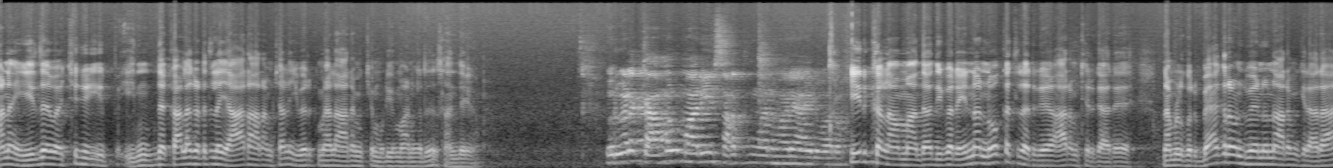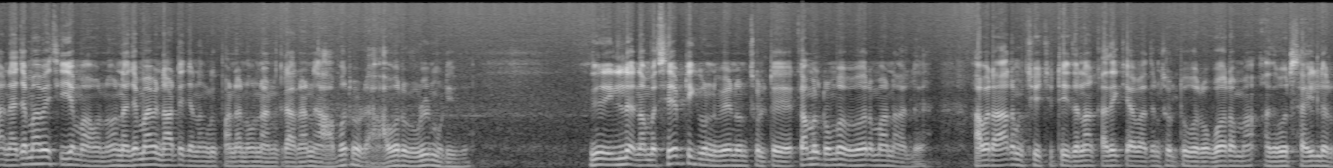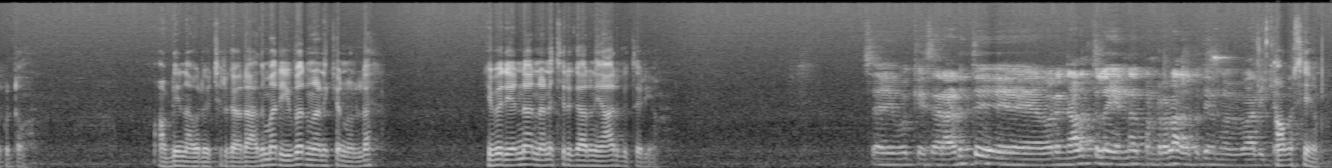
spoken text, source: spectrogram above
ஆனால் இதை வச்சு இப்போ இந்த காலகட்டத்தில் யார் ஆரம்பித்தாலும் இவருக்கு மேலே ஆரம்பிக்க முடியுமாங்கிறது சந்தேகம். ஒருவேளை கமல் மாதிரி சரத்குமார் மாதிரி ஆயிடுவாரோ? இருக்கலாம். அதாவது இவர் என்ன நோக்கத்தில் இருக்க ஆரம்பிச்சிருக்காரு. நம்மளுக்கு ஒரு பேக்ரவுண்ட் வேணும்னு ஆரம்பிக்கிறாரா? நிஜமாவே சிஎம் ஆகணும். நிஜமாவே நாட்டு ஜனங்களுக்கு பண்ணணும்னு நினைக்கிறாரான்னு அவரோட அவரோட உள் முடிவு. இது இல்லை நம்ம சேஃப்டிக்கு ஒன்று வேணும்னு சொல்லிட்டு கமல் ரொம்ப விவரமான ஆள். அவர் ஆரம்பித்து வச்சுட்டு இதெல்லாம் கதைக்காவாதுன்னு சொல்லிட்டு ஒரு ஓரமாக அது ஒரு சைடில் இருக்கட்டும். அப்படின்னு அவர் வச்சுருக்காரு. அது மாதிரி இவர் நினைக்கணும்ல. இவர் என்ன நினச்சிருக்காருன்னு யாருக்கு தெரியும்? சரி ஓகே சார் அடுத்து வருங்காலத்தில் என்ன பண்றாரோ அதை பற்றி நம்ம விவாதிக்கலாம். அவசியம்.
